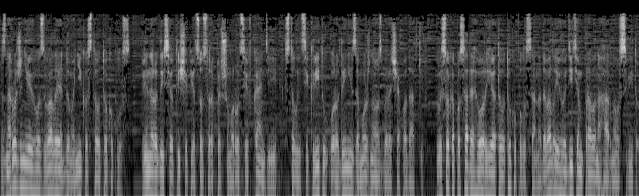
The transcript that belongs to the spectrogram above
З народження його звали Доменікос Теотокоплус. Він народився у 1541 році в Кандії, столиці Кріту, у родині заможного збирача податків. Висока посада Георгія Теотокополуса надавала його дітям право на гарну освіту.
